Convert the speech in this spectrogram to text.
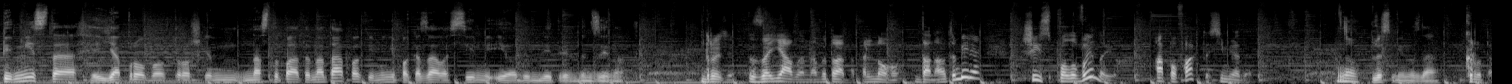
півміста. Я пробував трошки наступати на тапок, і мені показало 7,1 літрів бензину. Друзі, заявлена витрата пального даного автомобіля 6,5, а по факту 7,1. Ну, плюс-мінус, да. Круто.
